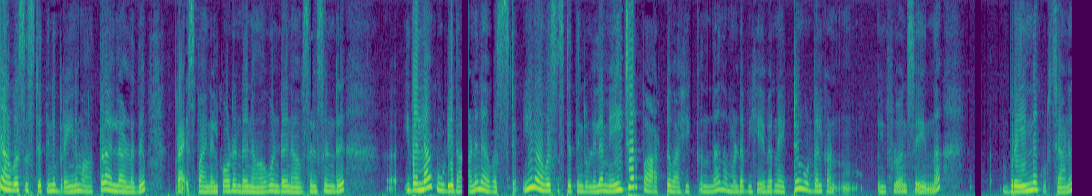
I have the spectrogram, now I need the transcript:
നെർവസ് സിസ്റ്റത്തിന് ബ്രെയിൻ മാത്രമല്ല ഉള്ളത് spinal cord ഉണ്ട് nerve ഉണ്ട് nerve cells ഉണ്ട് ഇതെല്ലാം കൂടിയതാണ് നെർവസ് സിസ്റ്റം ഈ നെർവസ് സിസ്റ്റത്തിന്റെ ഉള്ളിലെ മേജർ പാർട്ട് വഹിക്കുന്ന നമ്മളുടെ ബിഹേവിയറിനെ ഏറ്റവും കൂടുതൽ ഇൻഫ്ലുവൻസ് ചെയ്യുന്ന ബ്രെയിനിനെ കുറിച്ചാണ്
